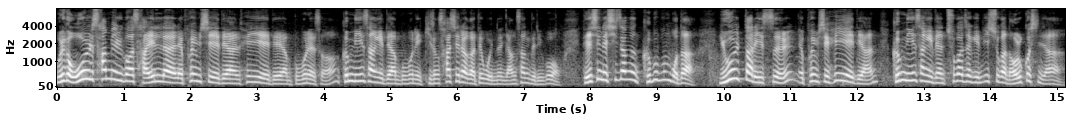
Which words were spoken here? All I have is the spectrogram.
우리가 5월 3일과 4일 날 FOMC에 대한 회의에 대한 부분에서 금리 인상에 대한 부분이 기정사실화가 되고 있는 양상들이고 대신에 시장은 그 부분보다 6월 달에 있을 FOMC 회의에 대한 금리 인상에 대한 추가적인 이슈가 나올 것이냐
